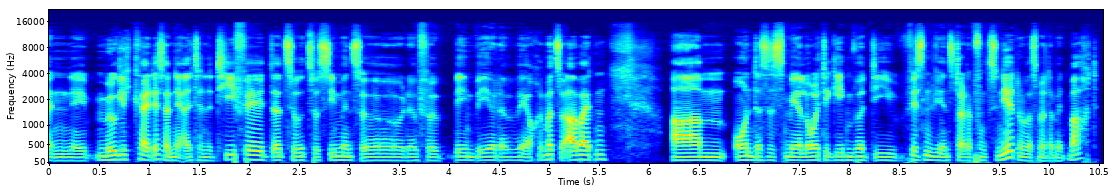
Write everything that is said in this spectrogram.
eine Möglichkeit ist, eine Alternative dazu, zu Siemens oder für BMW oder wer auch immer zu arbeiten. Ähm, und dass es mehr Leute geben wird, die wissen, wie ein Startup funktioniert und was man damit macht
